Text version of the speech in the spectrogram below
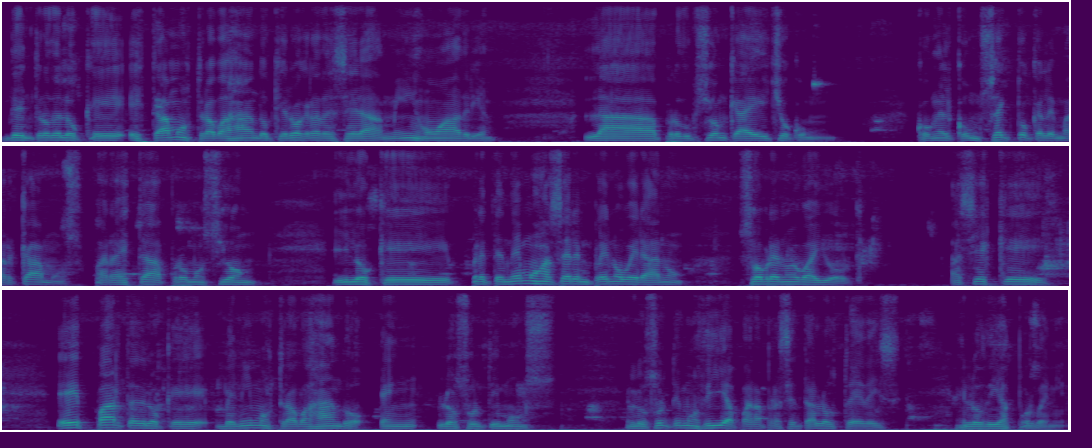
dentro de lo que estamos trabajando. Quiero agradecer a mi hijo Adrián la producción que ha hecho con, con el concepto que le marcamos para esta promoción y lo que pretendemos hacer en pleno verano sobre Nueva York. Así es que es parte de lo que venimos trabajando en los últimos en los últimos días para presentarlo a ustedes en los días por venir.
